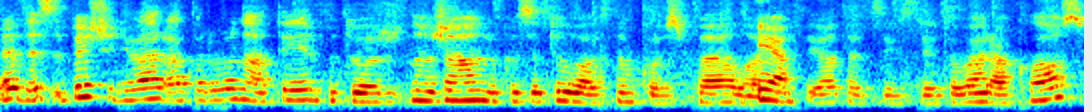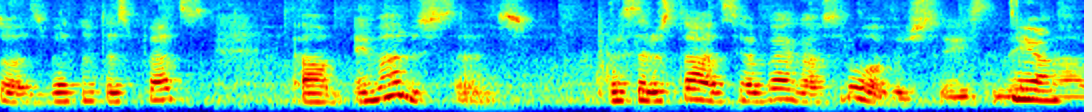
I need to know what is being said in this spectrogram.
redz, es biju vairāk par runāt tieši par to no žanru, kas ir tuvāks tam, ko spēlē. Jā, attiecīgs arī to vairāk klausos, bet nu, tas pats um, Evanescence kas ir uz tādas jau beigās robežas īstenībā.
